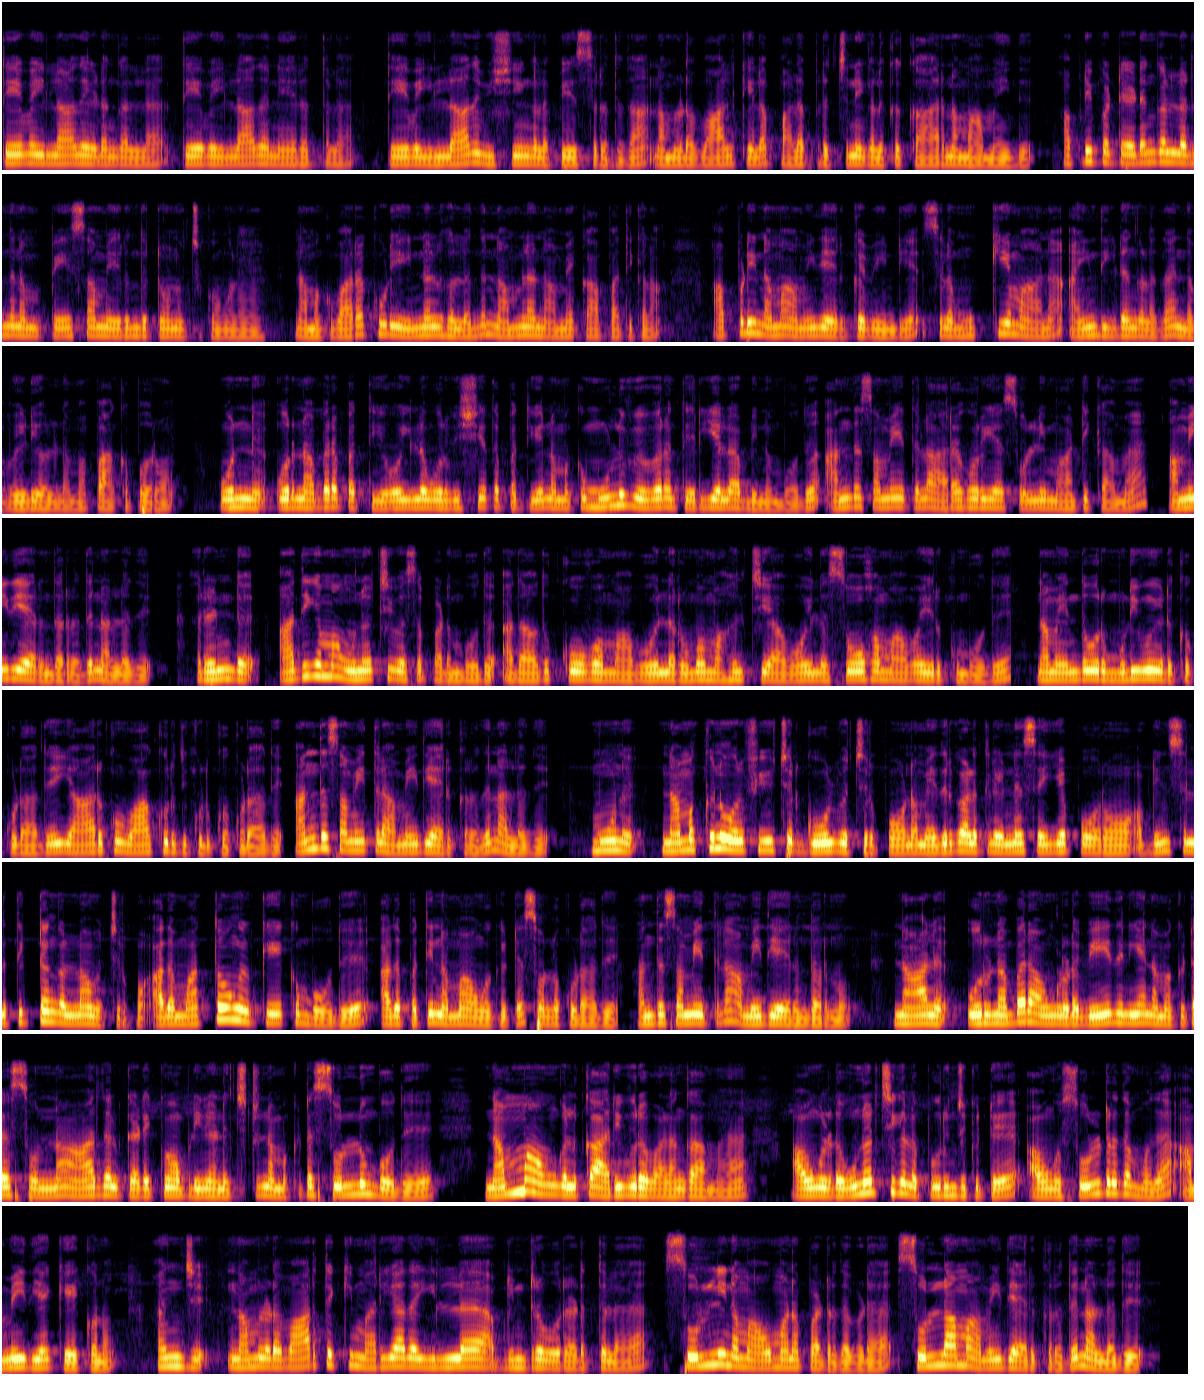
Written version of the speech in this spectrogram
தேவையில்லாத இடங்களில் தேவையில்லாத நேரத்தில் தேவையில்லாத விஷயங்கள பேசுகிறது தான் நம்மளோட வாழ்க்கையில் பல பிரச்சனைகளுக்கு காரணமாக அமையுது. அப்படிப்பட்ட இடங்கள்லேருந்து நம்ம பேசாமல் இருந்துட்டோம்னு வச்சுக்கோங்களேன் நமக்கு வரக்கூடிய இன்னல்கள்லேருந்து நம்மளை நாமே காப்பாற்றிக்கலாம் அப்படி நம்ம அமைதியாக இருக்க வேண்டிய சில முக்கியமான ஐந்து இடங்களை தான் இந்த வீடியோவில் நம்ம பார்க்க போகிறோம் ஒன்று ஒரு நபரை பற்றியோ இல்லை ஒரு விஷயத்தை பற்றியோ நமக்கு முழு விவரம் தெரியலை அப்படின்னும் போது அந்த சமயத்தில் அறகுறையாக சொல்லி மாட்டிக்காமல் அமைதியாக இருந்துடுறது நல்லது. ரெண்டு அதிகமாக உணர்ச்சி வசப்படும் போது அதாவது கோவமாகவோ இல்லை ரொம்ப மகிழ்ச்சியாவோ இல்லை சோகமாகவோ இருக்கும்போது நம்ம எந்த ஒரு முடிவும் எடுக்கக்கூடாது யாருக்கும் வாக்குறுதி கொடுக்கக்கூடாது. அந்த சமயத்தில் அமைதியாக இருக்கிறது நல்லது. மூணு நமக்குன்னு ஒரு ஃப்யூச்சர் கோல் வச்சுருப்போம். நம்ம எதிர்காலத்தில் என்ன செய்ய போகிறோம் அப்படின்னு சில திட்டங்கள்லாம் வச்சுருப்போம். அதை மற்றவங்க கேட்கும்போது அதை பற்றி நம்ம அவங்கக்கிட்ட சொல்லக்கூடாது. அந்த சமயத்தில் அமைதியாக இருந்துடணும் நாலு ஒரு நபர் அவங்களோட வேதனையை நம்மக்கிட்ட சொன்னால் ஆறுதல் கிடைக்கும் அப்படின்னு நினச்சிட்டு நம்மக்கிட்ட சொல்லும்போது நம்ம அவங்களுக்கு அறிவுரை வழங்காமல் அவங்களோட உணர்ச்சிகளை புரிஞ்சுக்கிட்டு அவங்க சொல்கிறத முத அமைதியாக கேட்கணும். அஞ்சு நம்மளோட வார்த்தைக்கு மரியாதை இல்லை அப்படின்ற ஒரு இடத்துல சொல்லி நம்ம அவமானப்படுறத விட சொல்லாமல் அமைதியாக இருக்கிறது நல்லது.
